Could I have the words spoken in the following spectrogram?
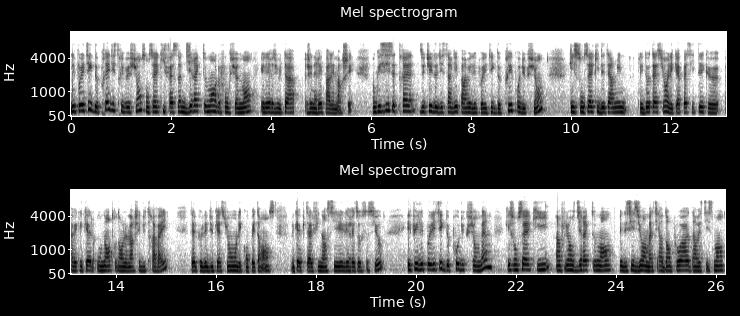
Les politiques de prédistribution sont celles qui façonnent directement le fonctionnement et les résultats générés par les marchés. Donc ici, c'est très utile de distinguer parmi les politiques de pré-production, qui sont celles qui déterminent les dotations et les capacités avec lesquelles on entre dans le marché du travail, telles que l'éducation, les compétences, le capital financier, les réseaux sociaux. Et puis les politiques de production même, qui sont celles qui influencent directement les décisions en matière d'emploi, d'investissement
